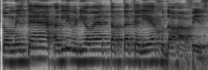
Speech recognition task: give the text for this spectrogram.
तो मिलते हैं अगली वीडियो में। तब तक के लिए खुदा हाफिज़।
